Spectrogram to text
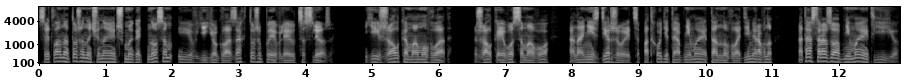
Светлана тоже начинает шмыгать носом, и в ее глазах тоже появляются слезы. Ей жалко маму Влада. Жалко его самого. Она не сдерживается, подходит и обнимает Анну Владимировну, а та сразу обнимает ее.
